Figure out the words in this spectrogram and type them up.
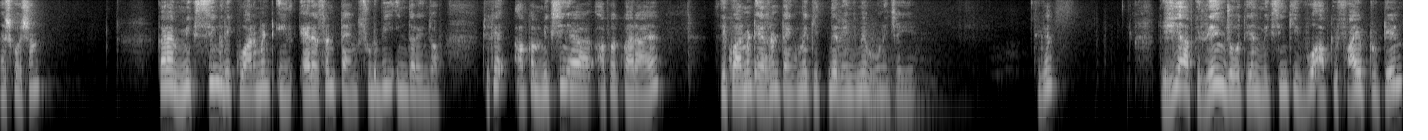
next question कह रहा है mixing requirement in aeration tank should be in the range of ठीक है आपका मिक्सिंग आपका कह रहा है रिक्वायरमेंट एरेसन टैंक में कितने रेंज में होनी चाहिए ठीक है तो ये आपकी रेंज जो होती है मिक्सिंग की वो आपकी five to ten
